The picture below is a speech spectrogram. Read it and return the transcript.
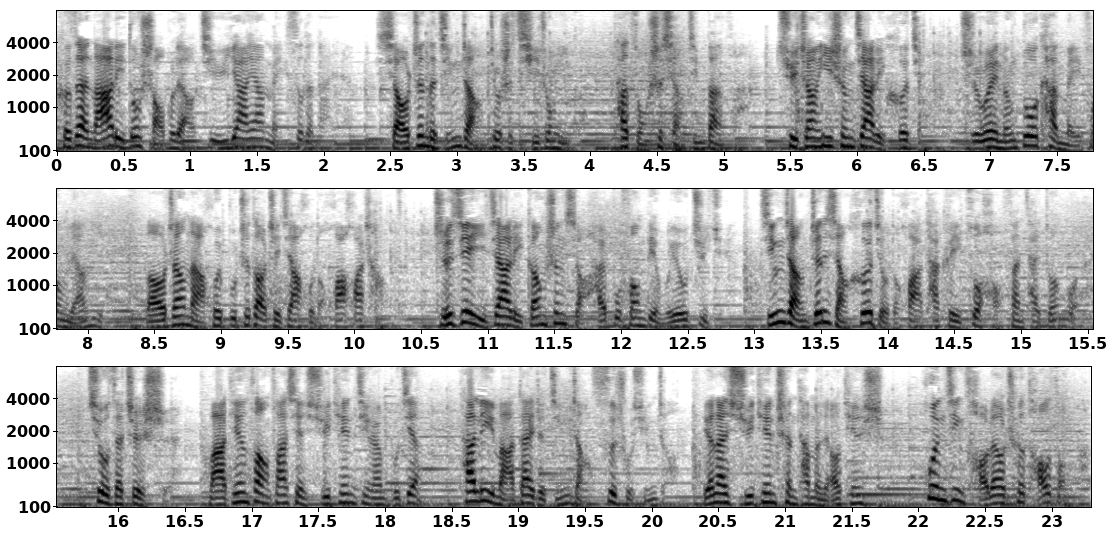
可在哪里都少不了觊觎丫丫美色的男人。小镇的警长就是其中一个，他总是想尽办法去张医生家里喝酒，只为能多看美凤两眼。老张哪会不知道这家伙的花花肠子，直接以家里刚生小孩不方便为由拒绝。警长真想喝酒的话，他可以做好饭菜端过来。就在这时，马天放发现徐天竟然不见了，他立马带着警长四处寻找。原来徐天趁他们聊天时混进草料车逃走了。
